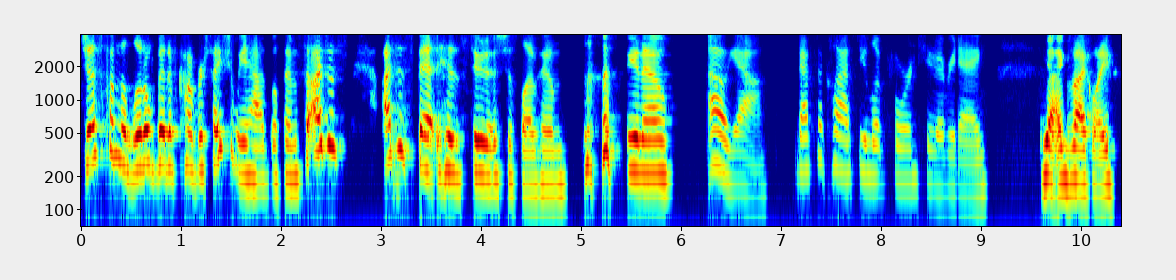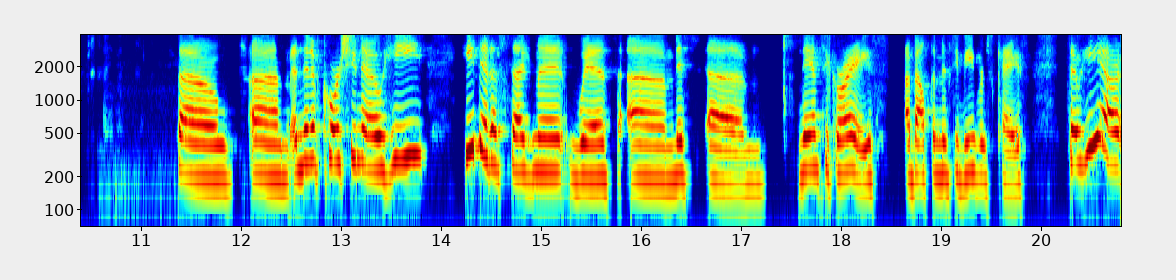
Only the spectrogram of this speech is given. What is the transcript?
just from the little bit of conversation we had with him. So I just, I just bet his students just love him, you know? Oh, yeah. That's a class you look forward to every day. Yeah, exactly. So, um, and then of course, you know, he, he did a segment with um, Miss um, Nancy Grace about the Missy Bevers case. So he uh,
